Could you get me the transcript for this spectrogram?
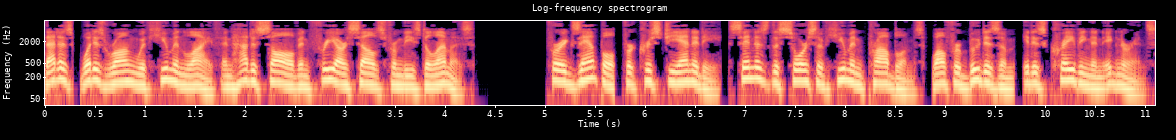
that is, what is wrong with human life and how to solve and free ourselves from these dilemmas. For example, for Christianity, sin is the source of human problems, while for Buddhism, it is craving and ignorance.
